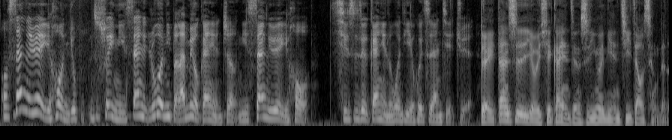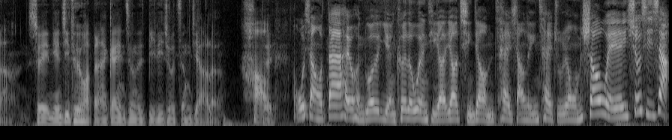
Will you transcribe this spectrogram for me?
哦，三个月以后你就不，所以你三个，如果你本来没有干眼症，你三个月以后，其实这个干眼的问题也会自然解决。对，但是有一些干眼症是因为年纪造成的啦，所以年纪退化，本来干眼症的比例就增加了。好，我想我大家还有很多眼科的问题要要请教我们蔡祥林蔡主任，我们稍微休息一下，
